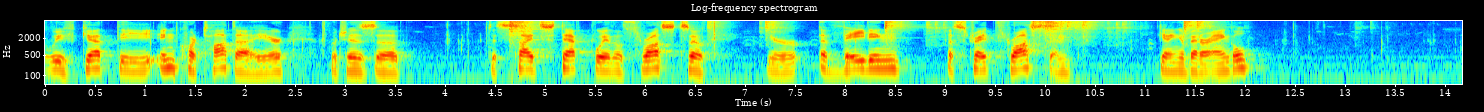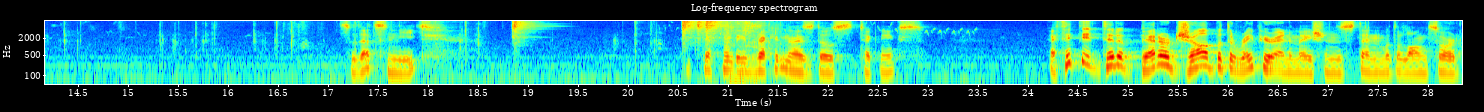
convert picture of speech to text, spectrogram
We've got the incartata here, which is uh, the sidestep with a thrust. So you're evading a straight thrust and getting a better angle. So that's neat. Definitely recognize those techniques. I think they did a better job with the rapier animations than with the longsword,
